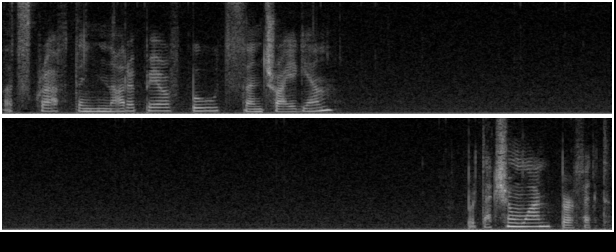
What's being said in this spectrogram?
Let's craft another pair of boots and try again. Protection one, perfect.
